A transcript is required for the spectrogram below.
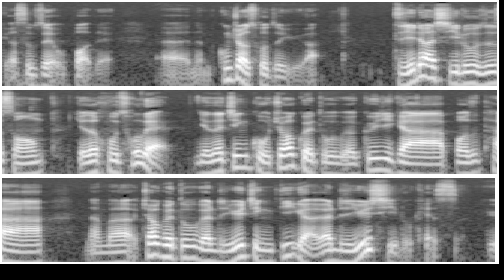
搿苏州闲话报站，呃，那么公交车是有个。第一条线路是从就是火车站。一直经过交关多个观音街、宝石塔，那么交关多个旅游景点个个旅游线路开始有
